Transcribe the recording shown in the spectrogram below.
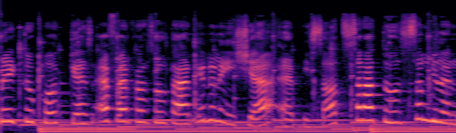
back to podcast FR Konsultan Indonesia episode 119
